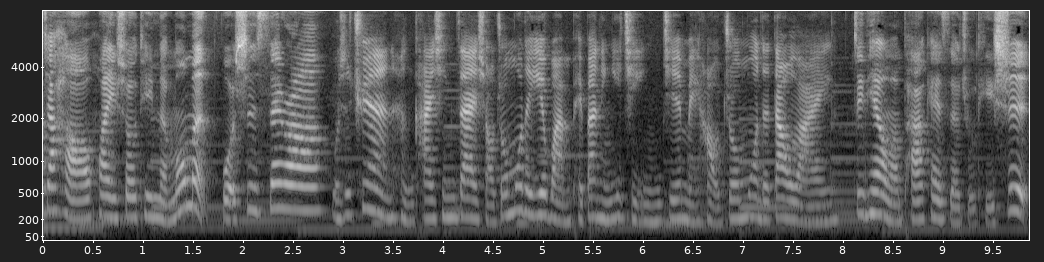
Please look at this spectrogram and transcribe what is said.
大家好，欢迎收听 The Moment，我是 Sarah，我是 Chen，很开心在小周末的夜晚陪伴您一起迎接美好周末的到来。今天我们 Podcast 的主题是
